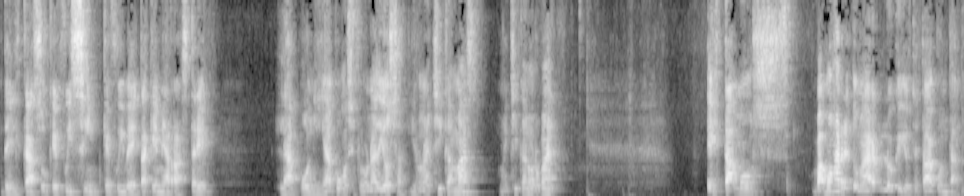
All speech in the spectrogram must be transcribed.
del caso que fui sin, que fui beta, que me arrastré, la ponía como si fuera una diosa. Y era una chica más, una chica normal. Estamos. Vamos a retomar lo que yo te estaba contando.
